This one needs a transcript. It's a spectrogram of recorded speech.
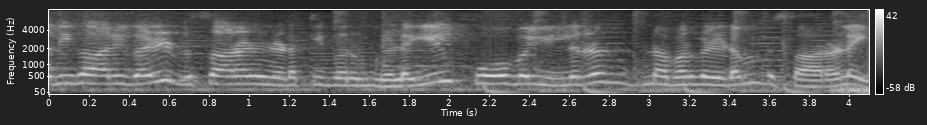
அதிகாரிகள் விசாரணை நடத்தி வரும் நிலையில் கோவையில் இரண்டு நபர்களிடம் விசாரணை.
